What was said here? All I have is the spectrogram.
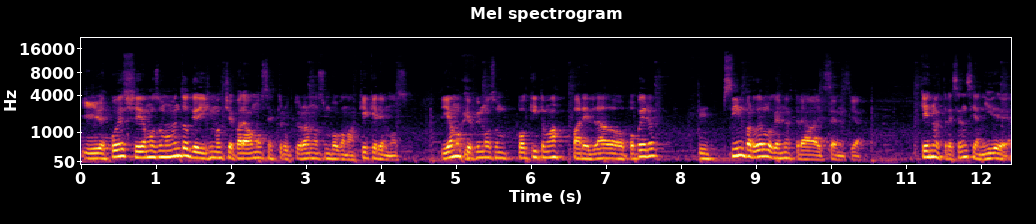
Y después llegamos a un momento que dijimos, che, para, vamos a estructurarnos un poco más. ¿Qué queremos? Digamos que fuimos un poquito más para el lado popero, Mm. sin perder lo que es nuestra esencia. ¿Qué es nuestra esencia? Ni idea.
